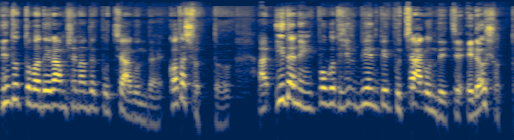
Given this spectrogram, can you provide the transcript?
হিন্দুত্ববাদী রামসেনাদের পুচ্ছে আগুন দেয় কথা সত্য। আর ইদানিং প্রগতিশীল বিএনপির পুচ্ছে আগুন দিচ্ছে এটাও সত্য।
